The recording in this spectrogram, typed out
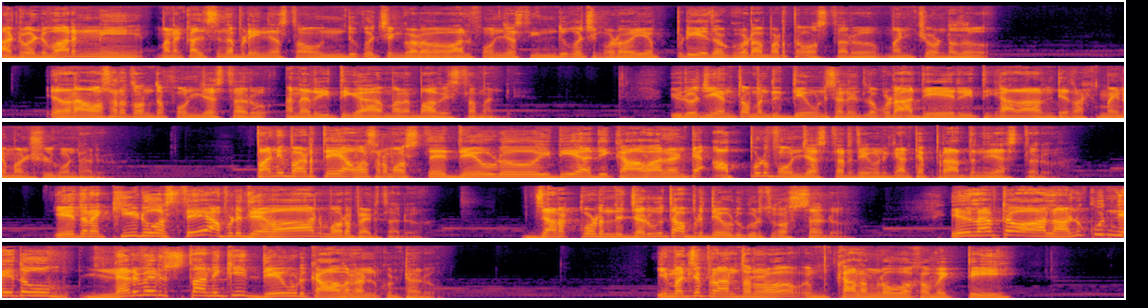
అటువంటి వారిని మనం కలిసినప్పుడు ఏం చేస్తాం? ఇందుకు వచ్చిన గొడవ వాళ్ళు ఫోన్ చేస్తే ఇందుకు వచ్చిన గొడవ ఎప్పుడు ఏదో గొడవ పడితే వస్తారు. మంచి ఉండదు. ఏదైనా అవసరతంతా ఫోన్ చేస్తారు అన్న రీతిగా మనం భావిస్తామండి. ఈరోజు ఎంతోమంది దేవుని సన్నిధిలో కూడా అదే రీతిగా అలాంటి రకమైన మనుషులు ఉన్నారు పని పడితే అవసరం వస్తే దేవుడు ఇది అది కావాలంటే అప్పుడు ఫోన్ చేస్తారు దేవునికి. అంటే ప్రార్థన చేస్తారు. ఏదైనా కీడు వస్తే అప్పుడు దేవా అని మొర పెడతారు జరగకూడదు జరుగుతా అప్పుడు దేవుడు గుర్తుకొస్తాడు. ఏదో లేకపోతే వాళ్ళు అనుకుంది ఏదో నెరవేరుస్తానికి దేవుడు కావాలనుకుంటారు. ఈ మధ్య ప్రాంతంలో కాలంలో ఒక వ్యక్తి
